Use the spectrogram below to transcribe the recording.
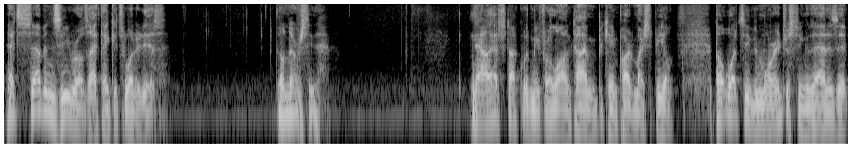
That's seven zeros, I think it's what it is. They'll never see that. Now, that stuck with me for a long time and became part of my spiel. But what's even more interesting than that is that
